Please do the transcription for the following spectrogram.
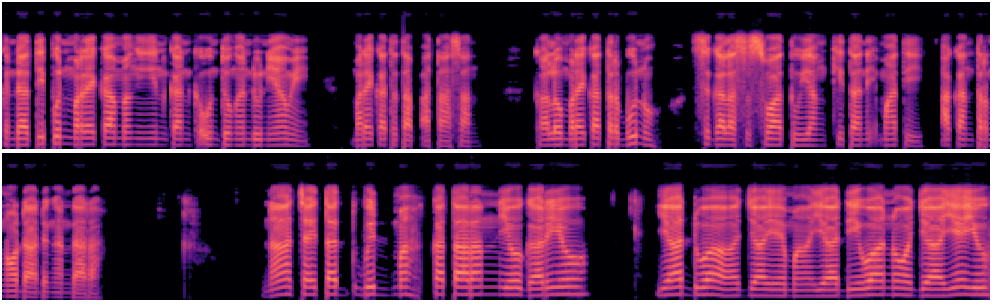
Kendati pun mereka menginginkan keuntungan duniawi, mereka tetap atasan. Kalau mereka terbunuh, segala sesuatu yang kita nikmati akan ternoda dengan darah. Na caitad widmah kataran yogario, yadwa jayema yadiwano jayeyuh,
